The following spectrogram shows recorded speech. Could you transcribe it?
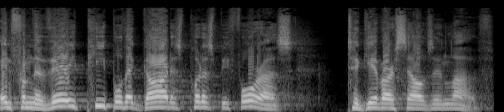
and from the very people that God has put us before us to give ourselves in love.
